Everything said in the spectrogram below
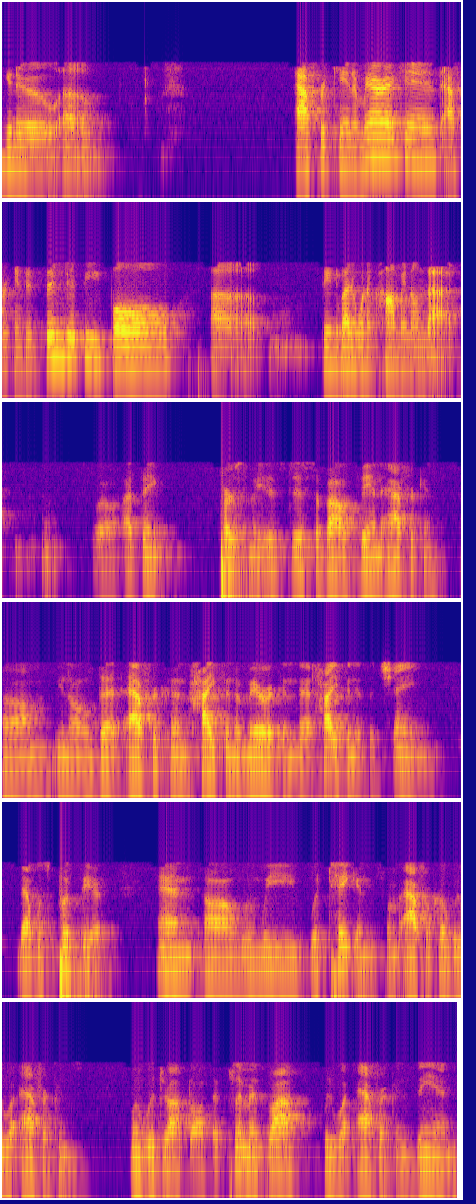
you know, um, African Americans, African descended people. Uh, does anybody want to comment on that? Well, I think personally it's just about being African. Um, you know, that African hyphen American, that hyphen is a chain that was put there. And uh, when we were taken from Africa, we were Africans. When we were dropped off at Plymouth Rock, we were Africans then,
